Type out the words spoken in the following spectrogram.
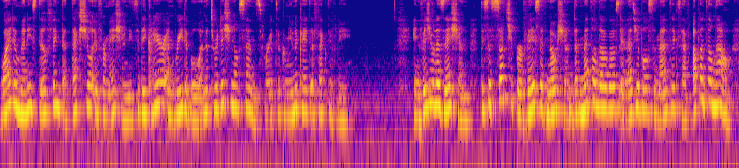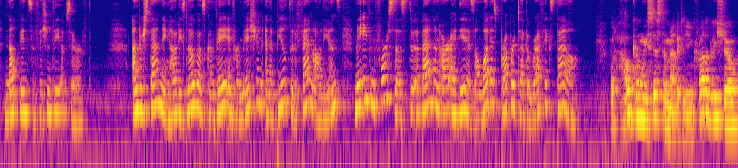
why do many still think that textual information needs to be clear and readable in the traditional sense for it to communicate effectively? In visualization, this is such a pervasive notion that metal logos' illegible semantics have up until now not been sufficiently observed. Understanding how these logos convey information and appeal to the fan audience may even force us to abandon our ideas on what is proper typographic style. But how can we systematically, incredibly show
